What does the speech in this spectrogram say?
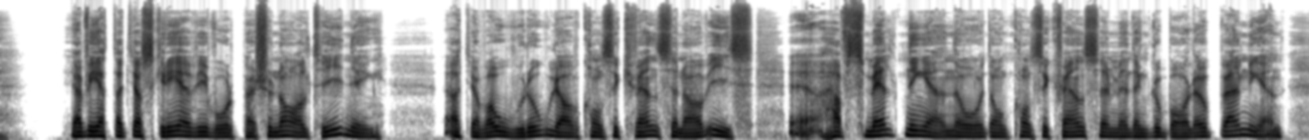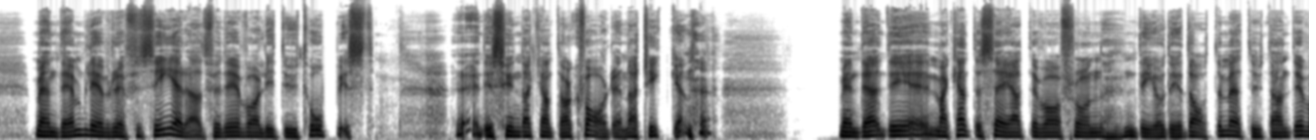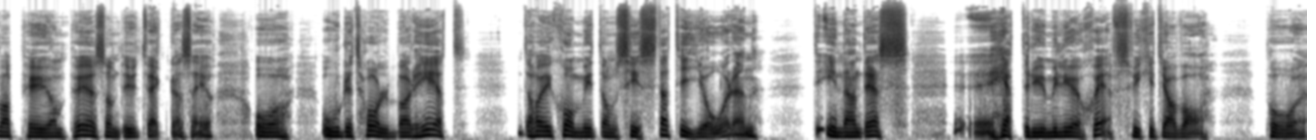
jag vet att jag skrev i vår personaltidning att jag var orolig av konsekvenserna av is, eh, havssmältningen och de konsekvenser med den globala uppvärmningen. Men den blev refuserad för det var lite utopiskt. Eh, det är synd att jag inte har kvar den artikeln. Men det, det, man kan inte säga att det var från det och det datumet utan det var pö om pö som det utvecklade sig. Och ordet hållbarhet det har ju kommit de sista tio åren. Innan dess eh, hette det ju miljöchefs, vilket jag var på,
